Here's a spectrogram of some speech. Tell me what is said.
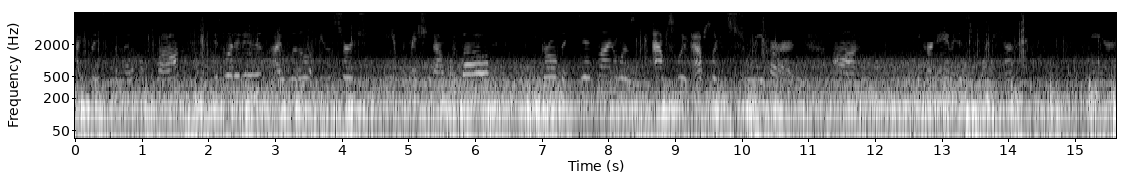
type place. It's a medical spa, is what it is. I will insert the information down below. The girl that did mine was absolute, absolute sweetheart. Um, her name is Brienne, and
